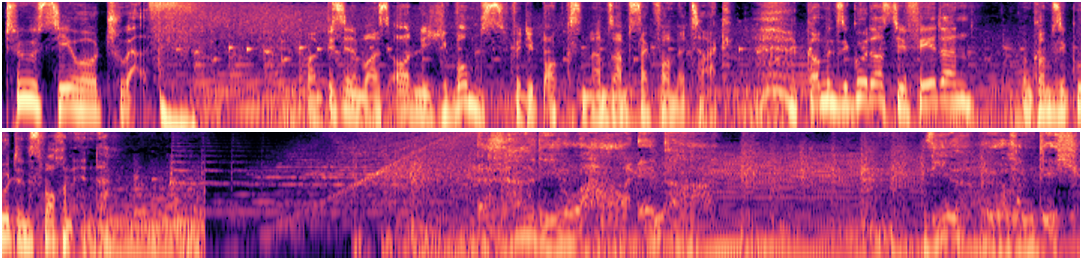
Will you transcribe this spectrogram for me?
2012. Ein bisschen was ordentlich Wumms für die Boxen am Samstagvormittag. Kommen Sie gut aus die Federn und kommen Sie gut ins Wochenende. Radio HNA. Wir hören dich.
